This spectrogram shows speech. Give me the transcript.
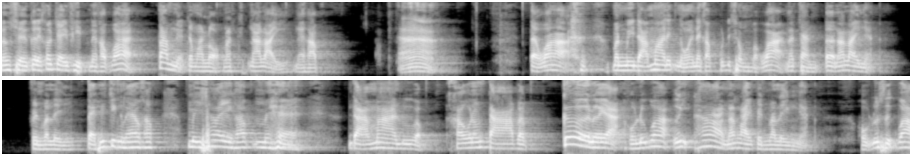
น้องเชอก็เลยเข้าใจผิดนะครับ ว่าตั้มเนี่ยจะมาหลอกนานาไหลนะครับอ่าแต่ว่ามันมีดราม่าเล็กน้อยนะครับ คุณผู้ชมบอกว่านาจันเออนาไหลเนี่ย เป็นมะเร็ง แต่ที่จริงแล้วครับ ไม่ใช่ครับแหมดราม่าดูแบบเขาน้ำตาแบบเก้อเลยอะ่ะ ผมนึกว่าเอ้ยถ้านาไหลเป็นมะเร็งเนี่ย ผมรู้สึกว่า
